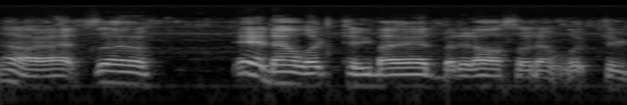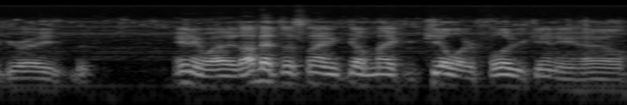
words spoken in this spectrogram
Alright, so it don't look too bad, but it also don't look too great. But anyways, I bet this thing's gonna make a killer fluke anyhow.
